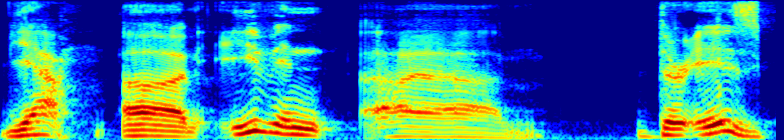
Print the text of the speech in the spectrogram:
yeah, uh, even um, there is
